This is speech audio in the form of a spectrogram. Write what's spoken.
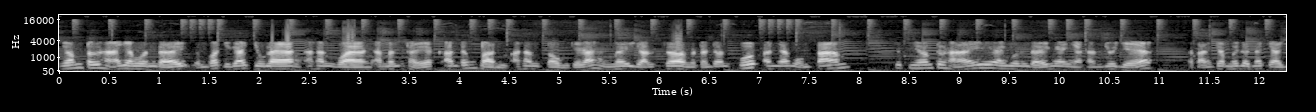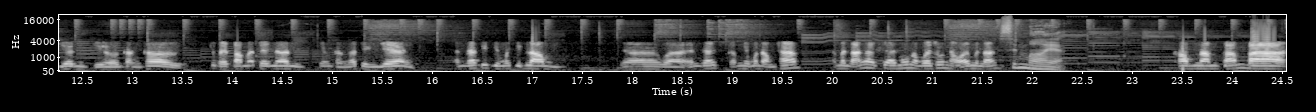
Nhóm Tứ Hải Gia huynh đệ gồm có chị gái Chu Lan, anh Thanh Hoàng, anh Minh Thiệt, anh Tấn Bình, anh Thanh Tùng, chị gái Hằng Ni và anh Sơn, tặng cho anh Phước, anh Nhã quận 8. Chúc nhóm Tứ Hải huynh đệ nghe nhạc hành vui vẻ. Tặng cho Mỹ Linh ở Trà Vinh, chị Hường Cần Thơ, chú Bảy Tâm ở Tây Ninh, Nhân Thần ở Tiền Giang, em gái Tiết Dương ở Vĩnh Long à, và em gái Cẩm Nhung ở Đồng Tháp. Em Minh Đẳng cho em muốn làm quay số điện thoại Minh Đẳng. Xin mời ạ. 0583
